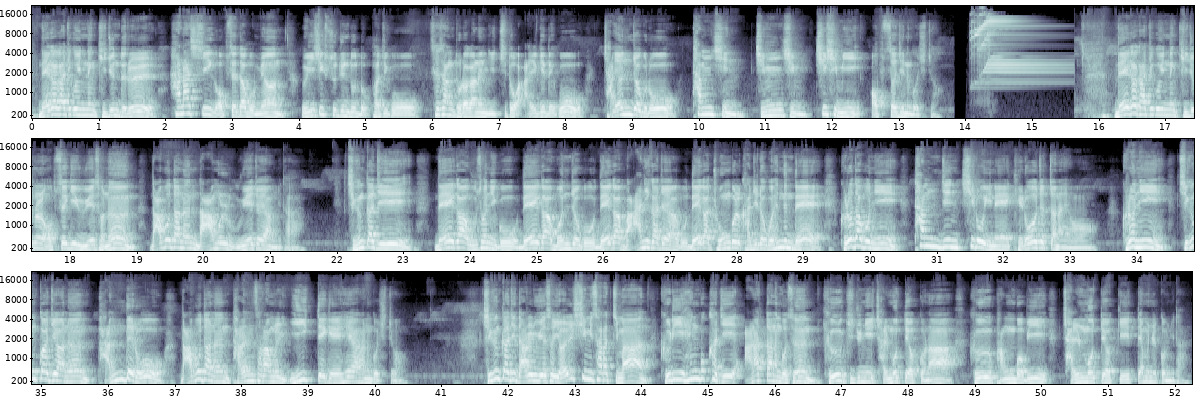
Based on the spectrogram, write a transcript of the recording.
내가 가지고 있는 기준들을 하나씩 없애다 보면 의식 수준도 높아지고 세상 돌아가는 이치도 알게 되고 자연적으로 탐심, 짐심, 치심이 없어지는 것이죠. 내가 가지고 있는 기준을 없애기 위해서는 나보다는 남을 위해줘야 합니다. 지금까지 내가 우선이고, 내가 먼저고, 내가 많이 가져야 하고, 내가 좋은 걸 가지려고 했는데, 그러다 보니 탐진치로 인해 괴로워졌잖아요. 그러니 지금까지와는 반대로 나보다는 다른 사람을 이익되게 해야 하는 것이죠. 지금까지 나를 위해서 열심히 살았지만 그리 행복하지 않았다는 것은 그 기준이 잘못되었거나 그 방법이 잘못되었기 때문일 겁니다.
